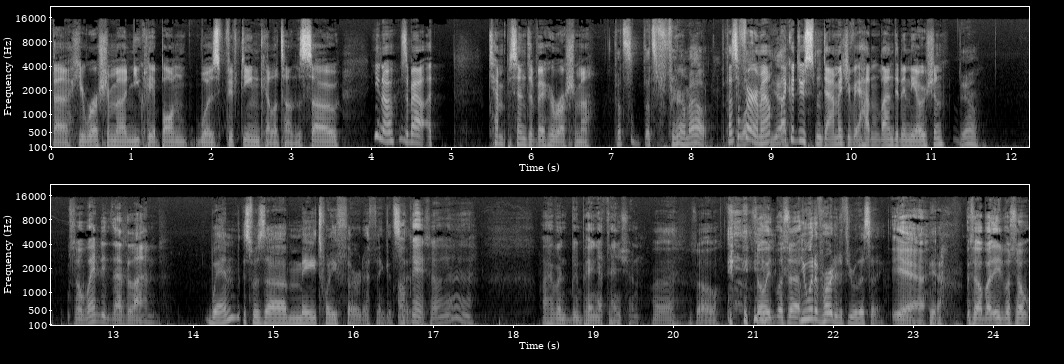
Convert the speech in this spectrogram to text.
the Hiroshima nuclear bomb was 15 kilotons so you know it's about a 10% of a Hiroshima That's a, that's a fair amount. that's a lot. fair amount Yeah. that could do some damage if it hadn't landed in the ocean yeah. So when did that land? When this was uh, May twenty third, I think it said. Okay, so yeah, I haven't been paying attention. Uh, so, so it was a. You would have heard it if you were listening. Yeah. Yeah. So, but it was a.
